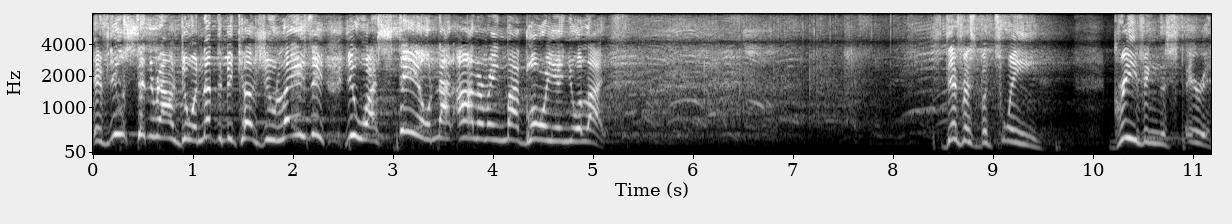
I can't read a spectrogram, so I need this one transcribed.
if you sitting around doing nothing because you lazy, you are still not honoring my glory in your life. Difference between grieving the Spirit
